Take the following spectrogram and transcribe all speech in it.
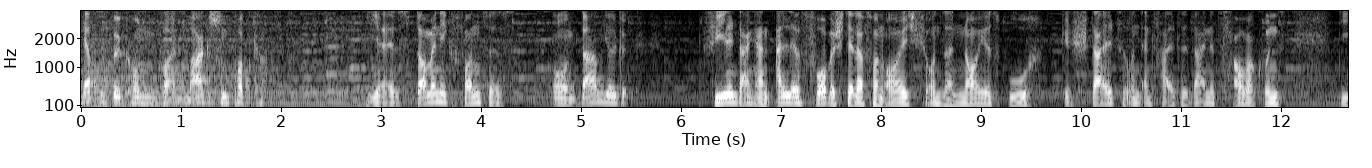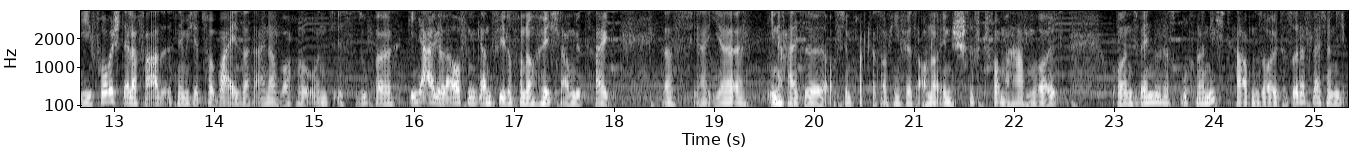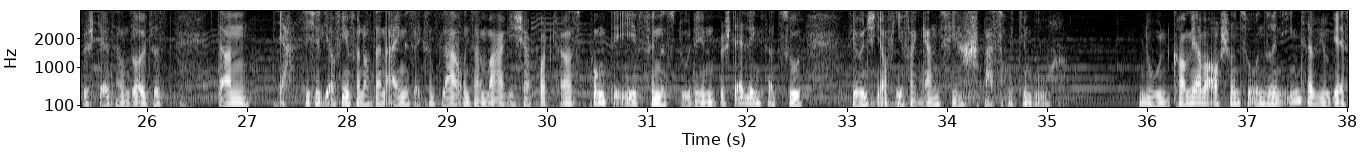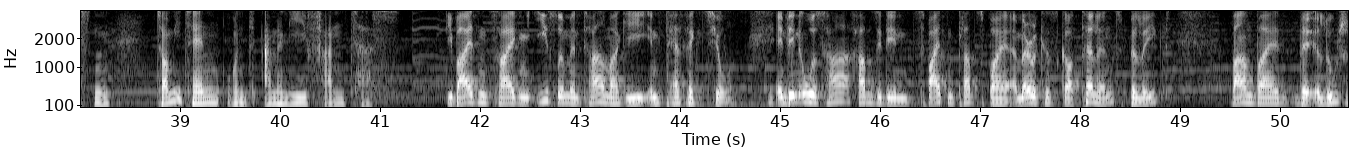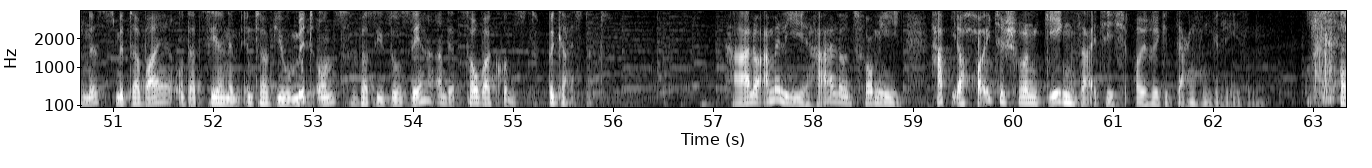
Herzlich willkommen beim Magischen Podcast. Hier ist Dominik Fontes und Daniel Dück. Vielen Dank an alle Vorbesteller von euch für unser neues Buch Gestalte und entfalte deine Zauberkunst. Die Vorbestellerphase ist nämlich jetzt vorbei seit einer Woche und ist super genial gelaufen. Ganz viele von euch haben gezeigt, dass ja ihr Inhalte aus dem Podcast auf jeden Fall auch noch in Schriftform haben wollt. Und wenn du das Buch noch nicht haben solltest oder vielleicht noch nicht bestellt haben solltest, dann ja, sicher dir auf jeden Fall noch dein eigenes Exemplar unter magischerpodcast.de findest du den Bestelllink dazu. Wir wünschen dir auf jeden Fall ganz viel Spaß mit dem Buch. Nun kommen wir aber auch schon zu unseren Interviewgästen, Tommy Ten und Amelie Fantas. Die beiden zeigen ihre Mentalmagie in Perfektion. In den USA haben sie den zweiten Platz bei America's Got Talent belegt, waren bei The Illusionists mit dabei und erzählen im Interview mit uns, was sie so sehr an der Zauberkunst begeistert. Hallo Amelie, hallo Tommy. Habt ihr heute schon gegenseitig eure Gedanken gelesen?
